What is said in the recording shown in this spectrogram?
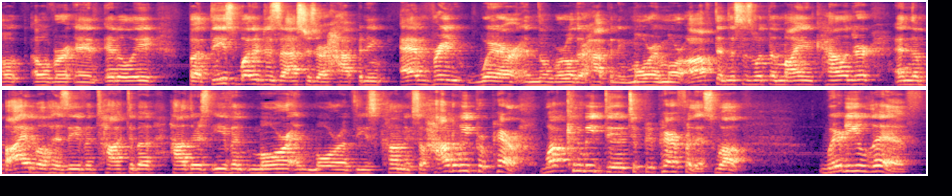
over in Italy. But these weather disasters are happening everywhere in the world. They're happening more and more often. This is what the Mayan calendar and the Bible has even talked about how there's even more and more of these coming. So, how do we prepare? What can we do to prepare for this? Well, where do you live?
